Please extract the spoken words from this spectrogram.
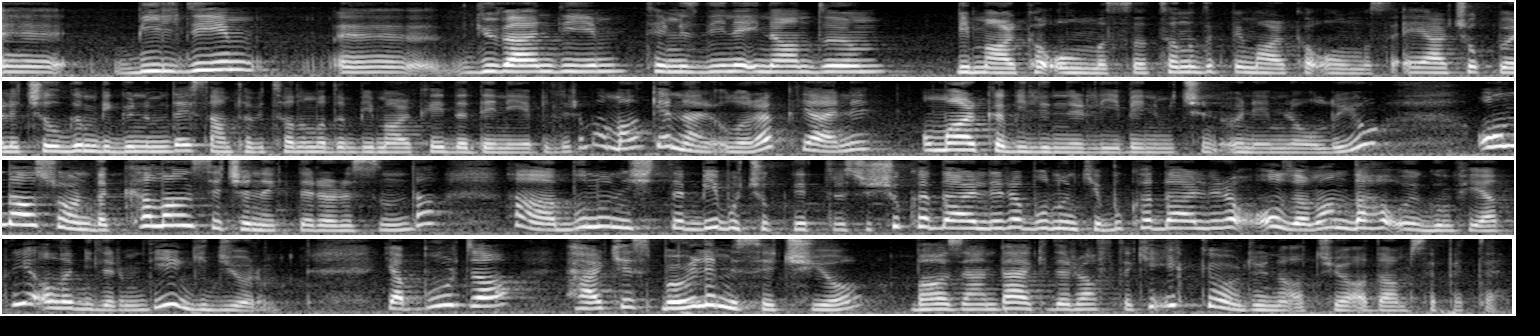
e, bildiğim, e, güvendiğim, temizliğine inandığım bir marka olması, tanıdık bir marka olması. Eğer çok böyle çılgın bir günümdeysem tabii tanımadığım bir markayı da deneyebilirim ama genel olarak yani o marka bilinirliği benim için önemli oluyor. Ondan sonra da kalan seçenekler arasında ha bunun işte bir buçuk litresi şu kadar lira, bununki bu kadar lira o zaman daha uygun fiyatlıyı alabilirim diye gidiyorum. Ya burada herkes böyle mi seçiyor? Bazen belki de raftaki ilk gördüğünü atıyor adam sepete.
